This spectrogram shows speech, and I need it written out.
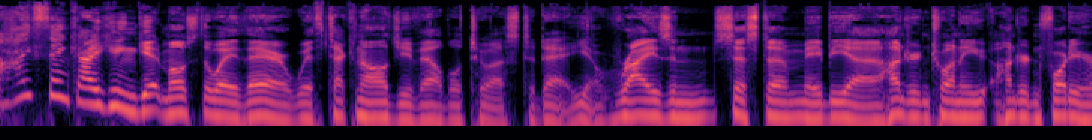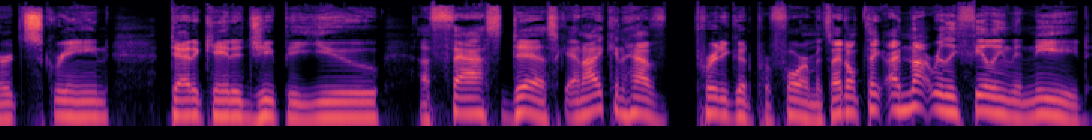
I think I can get most of the way there with technology available to us today. You know, Ryzen system, maybe a 120, 140 hertz screen, dedicated GPU, a fast disk, and I can have pretty good performance. I don't think I'm not really feeling the need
